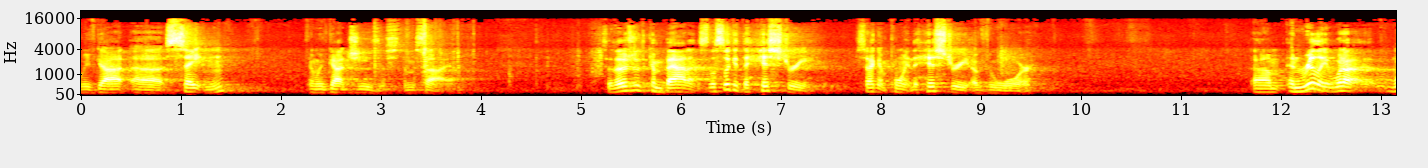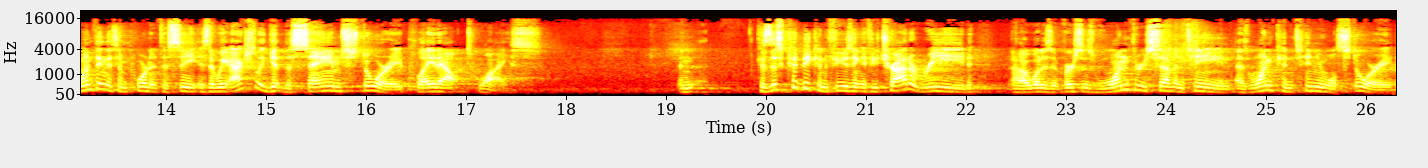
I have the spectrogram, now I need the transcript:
we've got uh, Satan, and we've got Jesus, the Messiah. So those are the combatants. Let's look at the history Second point, the history of the war. Um, and really, what I, one thing that's important to see is that we actually get the same story played out twice. And because this could be confusing if you try to read, uh, what is it, verses 1 through 17 as one continual story,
